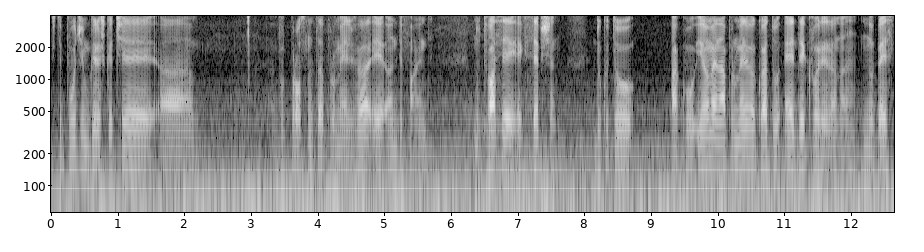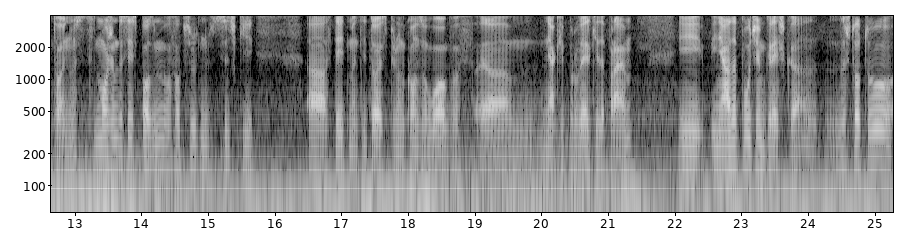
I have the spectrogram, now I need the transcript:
ще получим грешка, че а, въпросната променлива е undefined, но това си е exception. Докато ако имаме една променлива, която е декларирана, но без стойност, можем да се използваме в абсолютно всички а, стейтменти, т.е. примерно console log, в а, някакви проверки да правим. И, и няма да получим грешка, защото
